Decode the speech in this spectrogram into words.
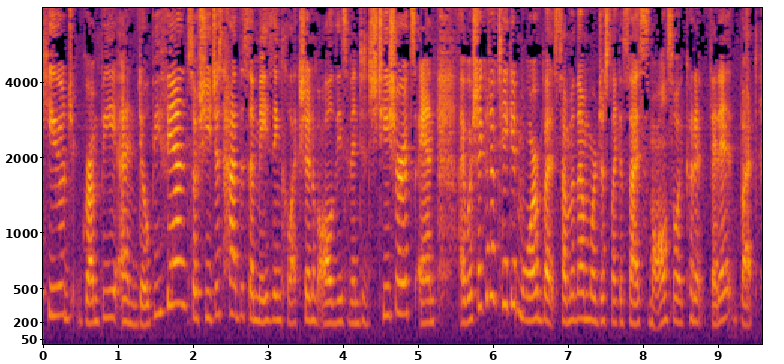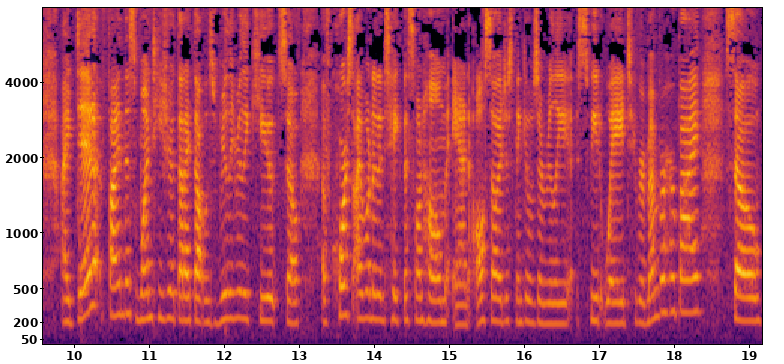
a huge Grumpy and Dopey fan so she just had this amazing collection of all these vintage t-shirts and I wish I could have taken more, but some of them were just like a size small, so I couldn't fit it. But I did find this one t-shirt that I thought was really, really cute. So of course I wanted to take this one home. And also I just think it was a really sweet way to remember her by. So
